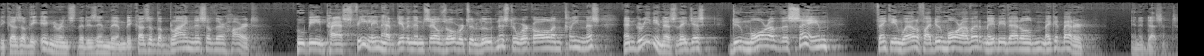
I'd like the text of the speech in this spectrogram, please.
because of the ignorance that is in them, because of the blindness of their heart, who being past feeling have given themselves over to lewdness, to work all uncleanness and greediness. They just do more of the same, thinking, well, if I do more of it, maybe that'll make it better. And it doesn't.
